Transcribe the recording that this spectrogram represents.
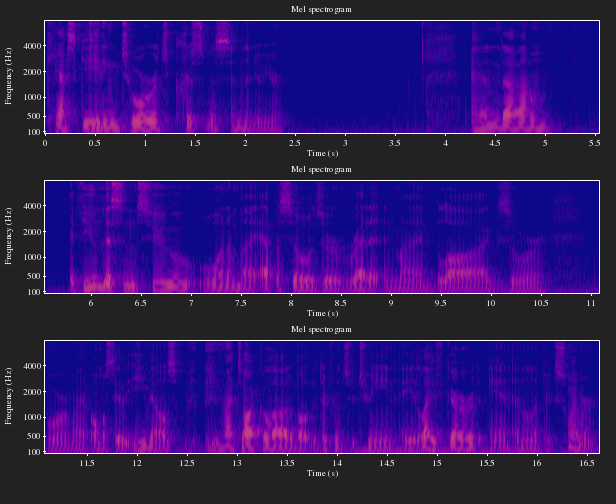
cascading towards Christmas and the New Year. And um, if you listen to one of my episodes or read it in my blogs or or my almost daily emails, I talk a lot about the difference between a lifeguard and an Olympic swimmer.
